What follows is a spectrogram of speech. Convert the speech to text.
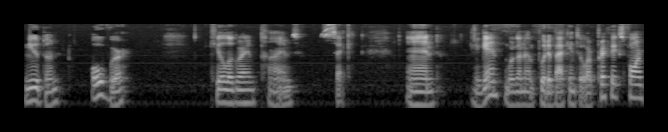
newton over kilogram times second. And again we're gonna put it back into our prefix form.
